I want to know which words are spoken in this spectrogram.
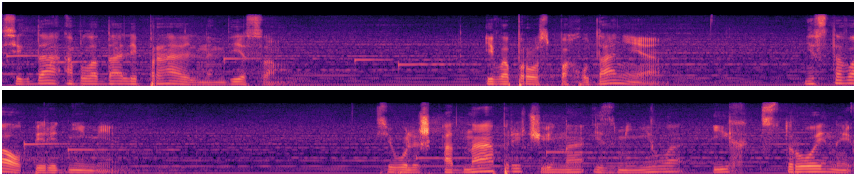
всегда обладали правильным весом. И вопрос похудания не вставал перед ними. Всего лишь одна причина изменила их стройный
